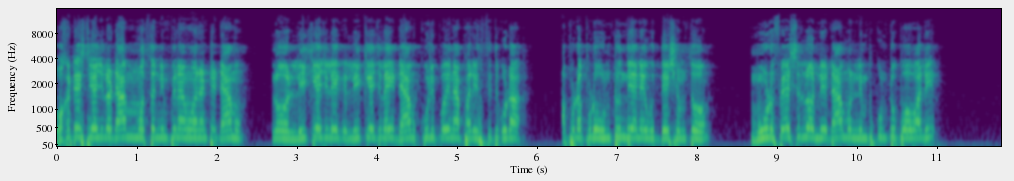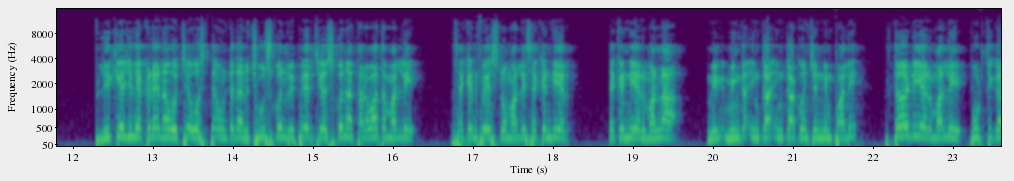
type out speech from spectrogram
ఒకటే స్టేజ్లో డ్యామ్ మొత్తం నింపినాము అని అంటే డ్యాము లో లీకేజ్ లీకేజ్లై డ్యామ్ కూలిపోయిన పరిస్థితి కూడా అప్పుడప్పుడు ఉంటుంది అనే ఉద్దేశంతో మూడు ఫేసుల్లో డ్యాములు నింపుకుంటూ పోవాలి. లీకేజీలు ఎక్కడైనా వచ్చే వస్తే ఉంటే దాన్ని చూసుకొని రిపేర్ చేసుకొని ఆ తర్వాత మళ్ళీ సెకండ్ ఫేజ్లో మళ్ళీ సెకండ్ ఇయర్ సెకండ్ ఇయర్ మళ్ళా ఇంకా ఇంకా ఇంకా కొంచెం నింపాలి. థర్డ్ ఇయర్ మళ్ళీ పూర్తిగా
